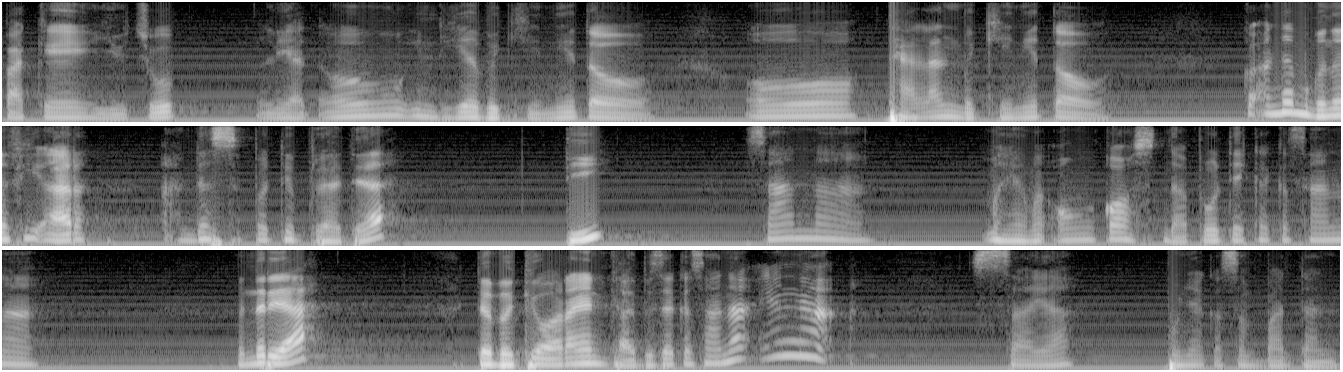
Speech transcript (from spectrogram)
Pakai YouTube lihat oh India begini toh. Oh Thailand begini toh kok anda menggunakan VR anda seperti berada di sana. Menghemat ongkos tidak perlu tiket ke sana. Bener ya? Dan bagi orang yang nggak bisa ke sana enak. Saya punya kesempatan.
